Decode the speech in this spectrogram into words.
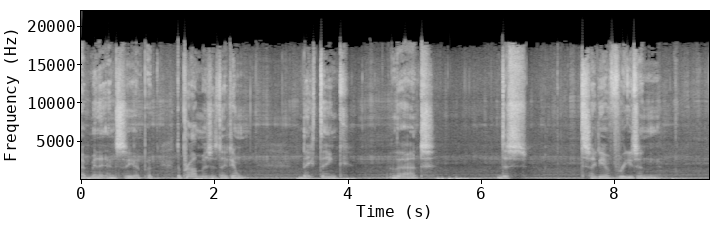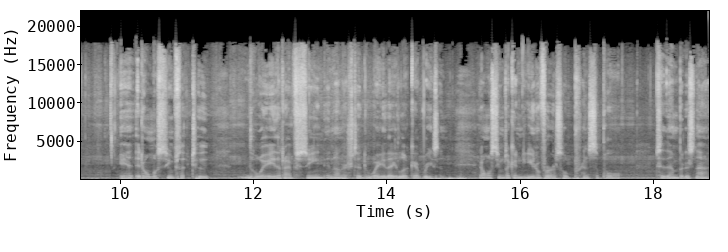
admit it and see it. But the problem is, is they don't. They think that this this idea of reason. It, it almost seems like to the way that I've seen and understood the way they look at reason. It almost seems like a universal principle to them, but it's not.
